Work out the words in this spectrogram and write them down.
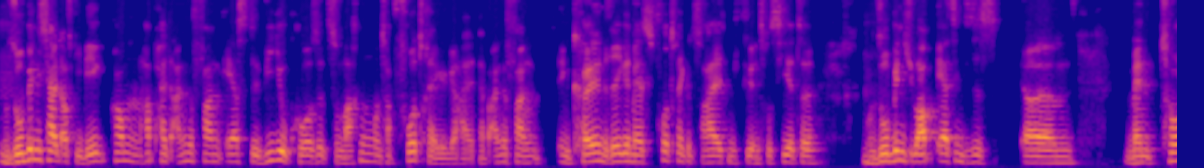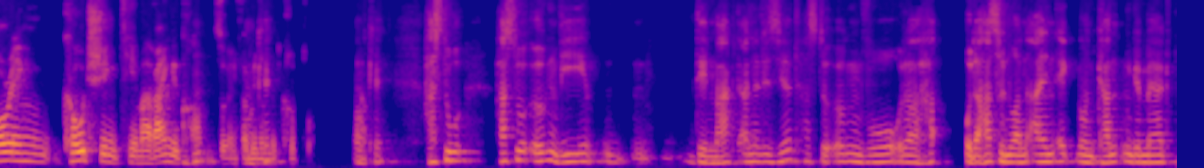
Und so bin ich halt auf die Idee gekommen und habe halt angefangen, erste Videokurse zu machen und habe Vorträge gehalten. Habe angefangen, in Köln regelmäßig Vorträge zu halten für Interessierte. Und mhm. so bin ich überhaupt erst in dieses ähm, Mentoring-Coaching-Thema reingekommen, mhm. so in Verbindung okay. mit Krypto. Ja. Okay. Hast du, hast du irgendwie den Markt analysiert? Hast du irgendwo oder, oder hast du nur an allen Ecken und Kanten gemerkt,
